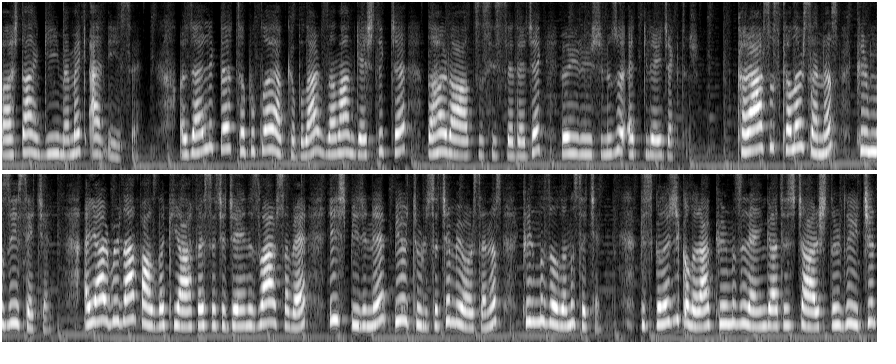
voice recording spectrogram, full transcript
baştan giymemek en iyisi. Özellikle topuklu ayakkabılar zaman geçtikçe daha rahatsız hissedecek ve yürüyüşünüzü etkileyecektir. Kararsız kalırsanız kırmızıyı seçin. Eğer birden fazla kıyafet seçeceğiniz varsa ve hiçbirini bir türlü seçemiyorsanız kırmızı olanı seçin. Psikolojik olarak kırmızı rengi ateşi çağrıştırdığı için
